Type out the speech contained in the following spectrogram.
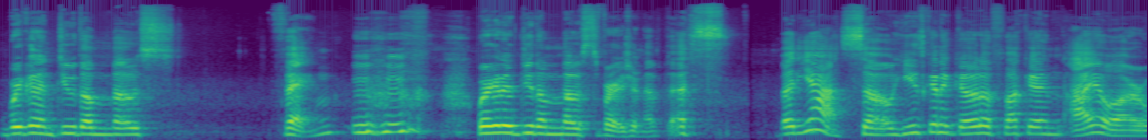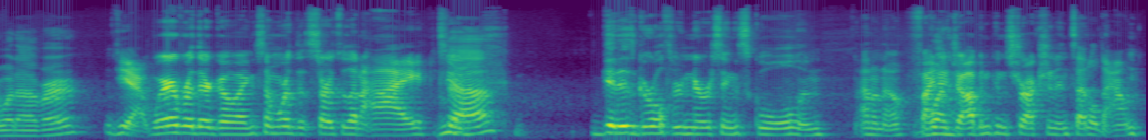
we're gonna do the most thing. Mm-hmm. we're gonna do the most version of this. But yeah, so he's gonna go to fucking Iowa or whatever. yeah, wherever they're going, somewhere that starts with an I. To Yeah. get his girl through nursing school and I don't know, find a job in construction and settle down.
